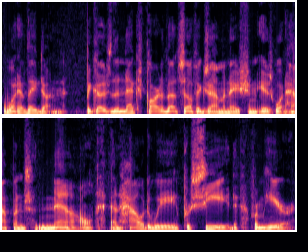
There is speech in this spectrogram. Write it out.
What have they done? Because the next part of that self examination is what happens now and how do we proceed from here.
